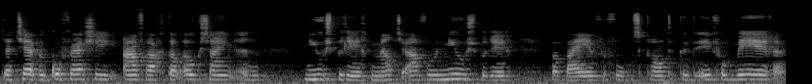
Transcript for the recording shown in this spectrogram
dat je hebt een conversieaanvraag kan ook zijn een nieuwsbericht. Meld je aan voor een nieuwsbericht waarbij je vervolgens klanten kunt informeren.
